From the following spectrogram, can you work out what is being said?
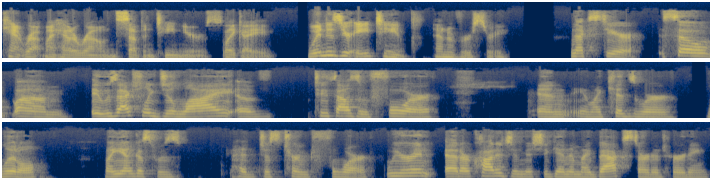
can't wrap my head around 17 years. Like I when is your 18th anniversary? Next year. So um it was actually July of 2004 and you know my kids were little. My youngest was had just turned four. We were in at our cottage in Michigan and my back started hurting.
